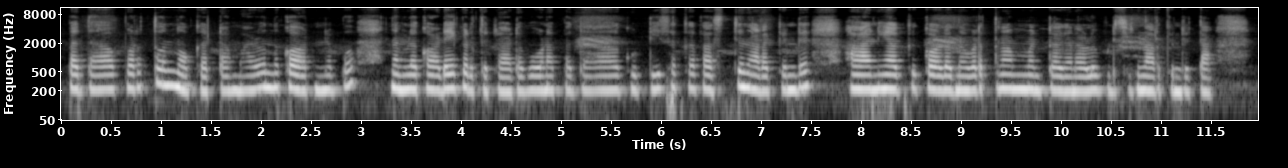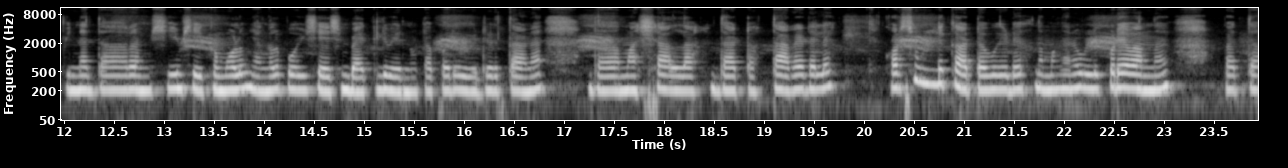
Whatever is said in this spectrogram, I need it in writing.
അപ്പം ദാ പുറത്തൊന്ന് നോക്കാം കേട്ടോ മഴ ഒന്ന് കുറഞ്ഞപ്പോൾ നമ്മൾ കുടയൊക്കെ എടുത്തിട്ടാണ് കേട്ടോ പോകണം അപ്പം എന്താ കുട്ടീസൊക്കെ ഫസ്റ്റ് നടക്കുന്നുണ്ട് ഹാനിയാക്ക് കുട നിവർത്തണം പറഞ്ഞിട്ട് അങ്ങനെ അവൾ പിടിച്ചിട്ട് നടക്കുന്നുണ്ട് കേട്ടോ പിന്നെ എന്താ റംഷിയും ഷെയ്ഖുമോളും ഞങ്ങൾ പോയി ശേഷം ബാക്കിൽ വരുന്നു കേട്ടോ അപ്പോൾ ഒരു വീടെടുത്താണ്. ഇതാ മഷാല്ല ഇതാട്ടോ തറയിടൽ കുറച്ച് ഉള്ളിക്കാട്ടോ വീട്. നമ്മങ്ങനെ ഉള്ളിൽ കൂടെ വന്ന് അപ്പോൾ അതാ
